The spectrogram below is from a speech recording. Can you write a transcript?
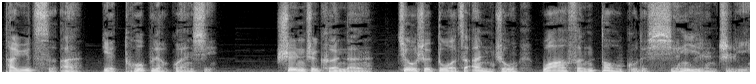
他与此案也脱不了关系，甚至可能就是躲在暗中挖坟盗骨的嫌疑人之一。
